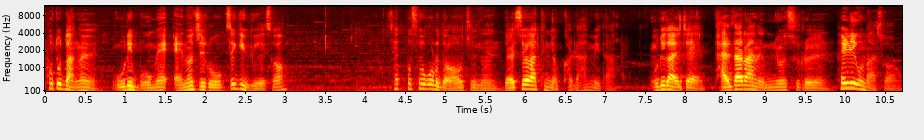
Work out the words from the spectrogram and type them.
포도당을 우리 몸의 에너지로 쓰기 위해서 세포 속으로 넣어주는 열쇠 같은 역할을 합니다. 우리가 이제 달달한 음료수를 흘리고 나서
